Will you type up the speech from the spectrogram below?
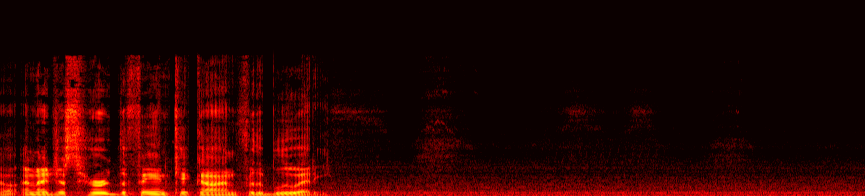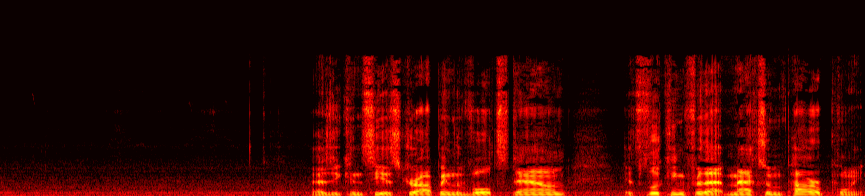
Oh, and I just heard the fan kick on for the Bluetti. As you can see, it's dropping the volts down. It's looking for that maximum power point.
